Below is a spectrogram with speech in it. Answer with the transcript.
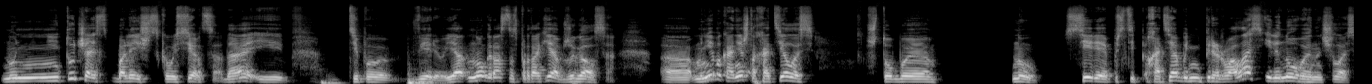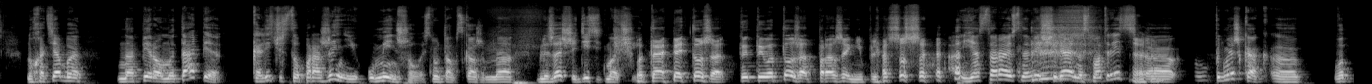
ну, не ту часть болельщического сердца, да, и типа верю. Я много раз на «Спартаке» обжигался. Э, мне бы, конечно, хотелось, чтобы, ну, серия постеп... хотя бы не прервалась или новая началась, но хотя бы на первом этапе количество поражений уменьшилось, ну, там, скажем, на ближайшие 10 матчей. Вот ты опять тоже, ты, ты вот тоже от поражений пляшешь. Я стараюсь на вещи реально смотреть. Ага. Э, понимаешь как? Э, вот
